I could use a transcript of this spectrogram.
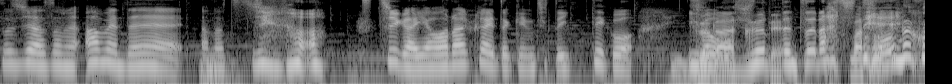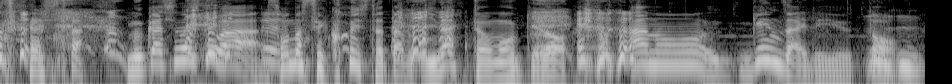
そしたらその雨であのうん土が 土が柔らかい時にちょっと行ってこうず岩をらして。ずらして、まあそんなことやした。昔の人は うん。そんなせこい人は多分いないと思うけどあの現在で言うと、うんうん。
